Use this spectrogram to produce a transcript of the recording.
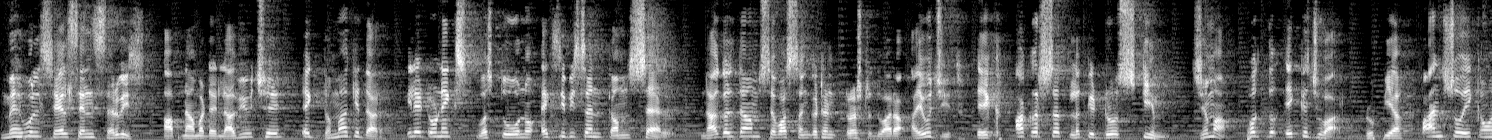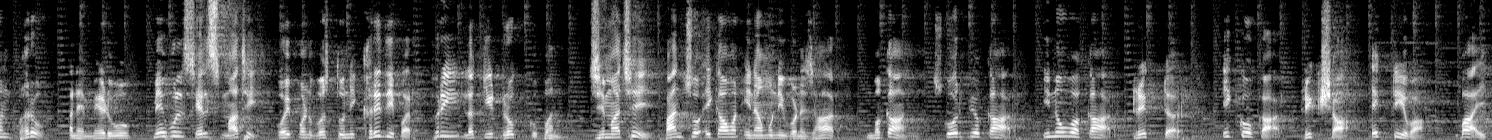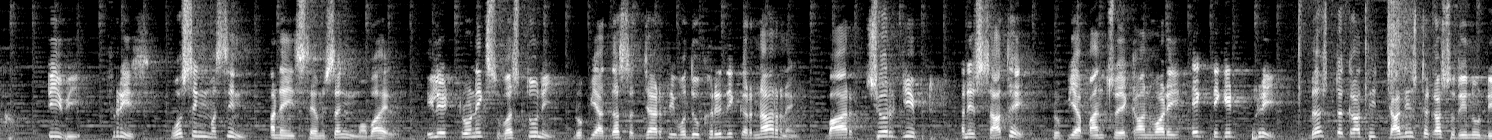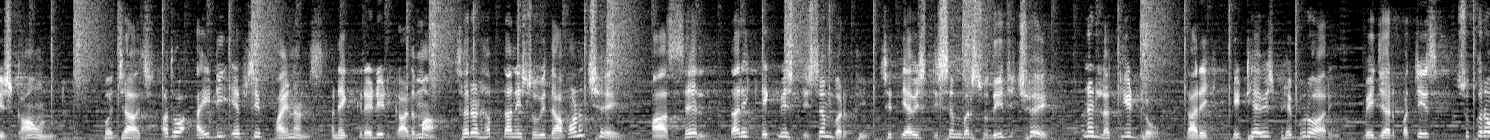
Mehul cells and service આપના માટે લાવ્યું છે એક ધમાકેદાર ઇલેક્ટ્રોનિક્સ વસ્તુઓનો એક્ઝિબિશન કમ સેલ. નાગલધામ સેવા સંગઠન ટ્રસ્ટ દ્વારા આયોજિત એક આકર્ષક લકી ડ્રો સ્કીમ, જેમાં ફક્ત એક જ વાર રૂપિયા પાંચસો એકાવન ભરો અને મેળવો મેહુલ સેલ્સમાંથી કોઈ પણ વસ્તુની ખરીદી પર ફ્રી લકી ડ્રો કૂપન, જેમાં છે પાંચસો એકાવન ઇનામોની વણઝાર, મકાન, Scorpio car, Innova car, tractor Eco car rickshaw, Activa, bike, TV fridge washing machine અને સેમસંગ મોબાઈલ ઇલેક્ટ્રોનિક્સ વસ્તુની રૂપિયા દસ હજારથી વધુ ખરીદી કરનારને બાર શ્યોર ગિફ્ટ અને સાથે રૂપિયા પાંચસો એકાવન વાળી એક ટિકિટ ફ્રી, દસ ટકાથી ચાલીસ ટકા સુધીનું ડિસ્કાઉન્ટ. બજાજ અથવા આઈડીએફસી ફાઇનાન્સ અને ક્રેડિટ કાર્ડમાં સરળ હપ્તાની સુવિધા પણ છે. આ સેલ તારીખ એકવીસ ડિસેમ્બરથી સત્યાવીસ ડિસેમ્બર સુધી જ છે અને લકી ડ્રો તારીખ અઠ્યાવીસ ફેબ્રુઆરી બે હજાર પચીસ શુક્રવાર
